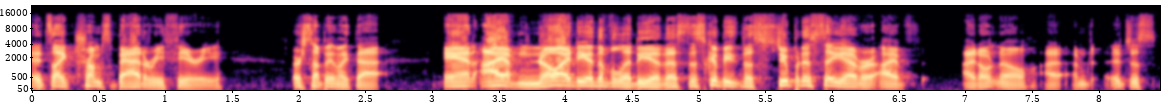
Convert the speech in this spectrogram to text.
it's like Trump's battery theory or something like that. And I have no idea the validity of this. This could be the stupidest thing ever. I've I don't know. I, I'm it just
